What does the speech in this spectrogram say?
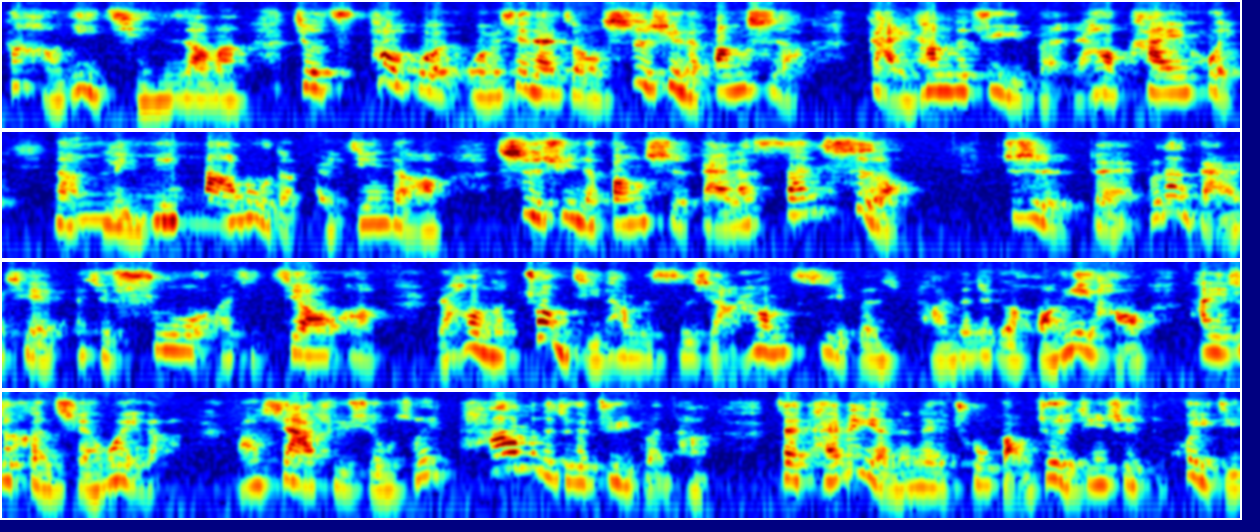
刚好疫情，你知道吗？就透过我们现在这种视讯的方式啊。改他们的剧本，然后开会。那领兵大陆的、北京的啊，视讯的方式改了三次哦，就是对，不但改，而且而且说，而且教啊，然后呢，撞击他们的思想。然后我们自己本团的这个黄义豪，他也是很前卫的，然后下去修。所以他们的这个剧本哈，在台北演的那个初稿就已经是汇集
